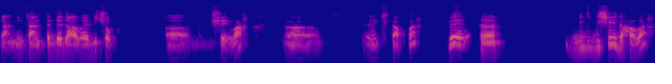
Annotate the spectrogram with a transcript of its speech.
Yani internette bedavaya birçok e, şey var, e, e, kitap var ve bir, şey daha var.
